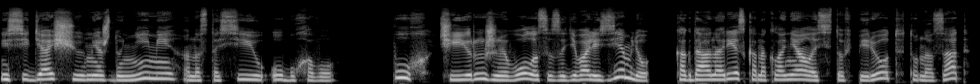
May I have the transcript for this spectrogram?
и сидящую между ними Анастасию Обухову. Пух, чьи рыжие волосы задевали землю, когда она резко наклонялась то вперед, то назад,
